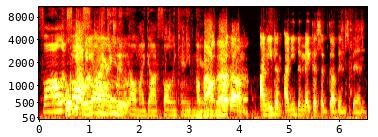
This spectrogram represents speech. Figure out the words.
Fallen, Oh, fall, yeah, we need iron can't too. even. Oh my god, Fallen can't even hear. About me. that. But um, I need to I need to make us a gubbins bin.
